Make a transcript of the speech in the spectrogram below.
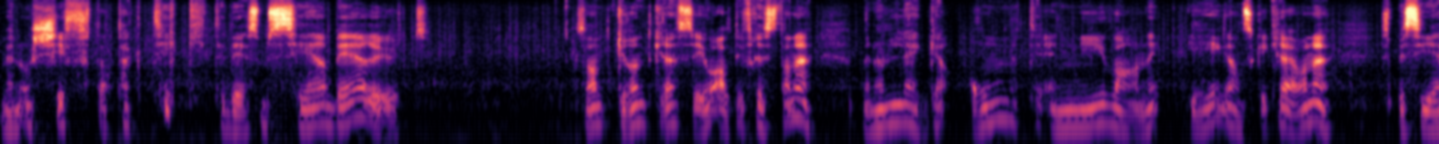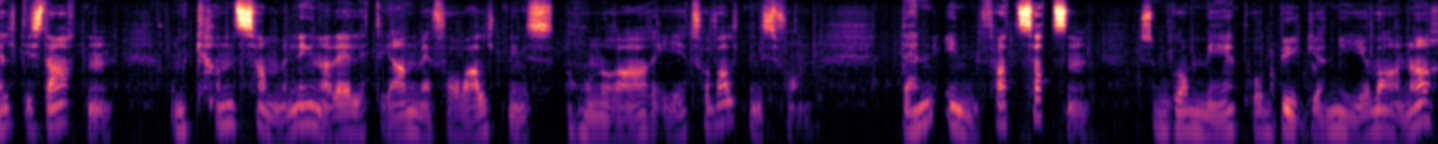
Men å skifte taktikk til det som ser bedre ut Sant? Grønt gress er jo alltid fristende, men å legge om til en ny vane er ganske krevende, spesielt i starten. Og vi kan sammenligne det litt med forvaltningshonorar i et forvaltningsfond. Den innfatssatsen som går med på å bygge nye vaner,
